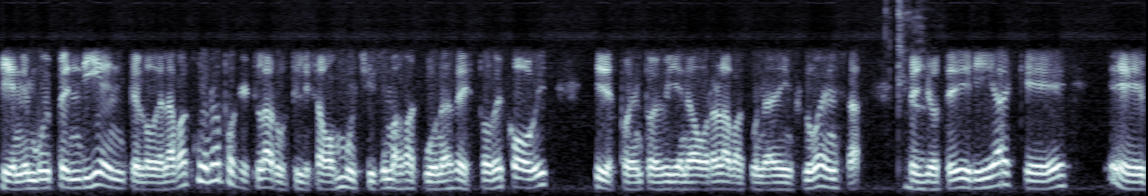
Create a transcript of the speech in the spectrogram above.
tiene muy pendiente lo de la vacuna, porque claro, utilizamos muchísimas vacunas de esto de COVID y después entonces viene ahora la vacuna de influenza. yo te diría que, eh,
